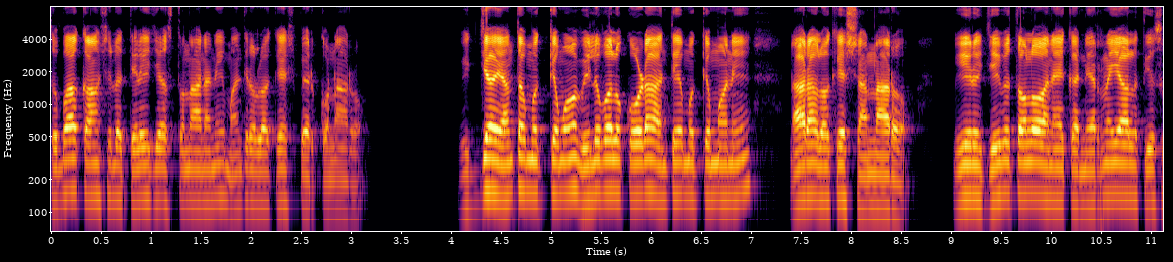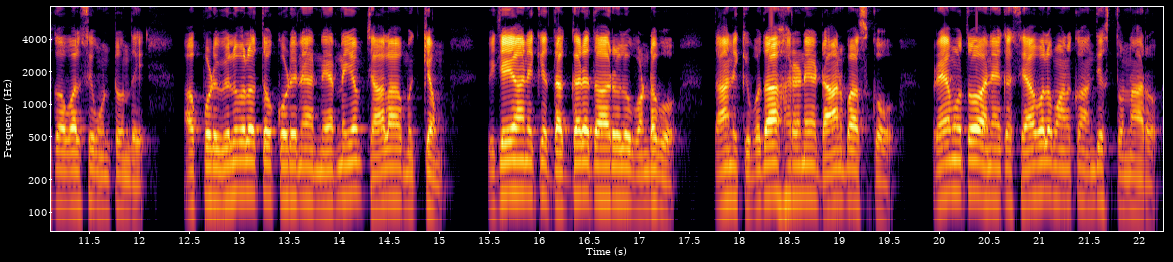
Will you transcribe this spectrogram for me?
శుభాకాంక్షలు తెలియజేస్తున్నానని మంత్రి లోకేష్ పేర్కొన్నారు. విద్య ఎంత ముఖ్యమో విలువలు కూడా అంతే ముఖ్యమని నారా లోకేష్ అన్నారు. మీరు జీవితంలో అనేక నిర్ణయాలు తీసుకోవాల్సి ఉంటుంది. అప్పుడు విలువలతో కూడిన నిర్ణయం చాలా ముఖ్యం. విజయానికి దగ్గర దారులు ఉండవు. దానికి ఉదాహరణే డాన్ బాస్కో. ప్రేమతో అనేక సేవలు మనకు అందిస్తున్నారు.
